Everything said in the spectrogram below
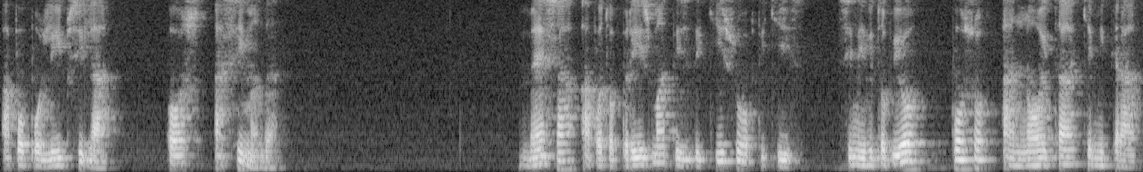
από πολύ ψηλά ως ασήμαντα μέσα από το πρίσμα της δικής σου οπτικής συνειδητοποιώ πόσο ανόητα και μικρά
